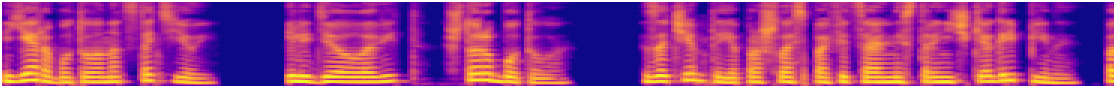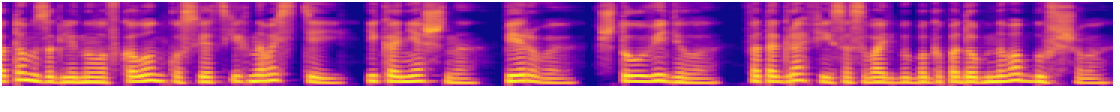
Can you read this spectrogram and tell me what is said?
я работала над статьей. Или делала вид, что работала. Зачем-то я прошлась по официальной страничке Агриппины, потом заглянула в колонку светских новостей. И, конечно, первое, что увидела – фотографии со свадьбы богоподобного бывшего.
